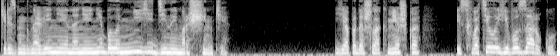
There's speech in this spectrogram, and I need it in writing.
Через мгновение на ней не было ни единой морщинки. Я подошла к Мешка и схватила его за руку,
